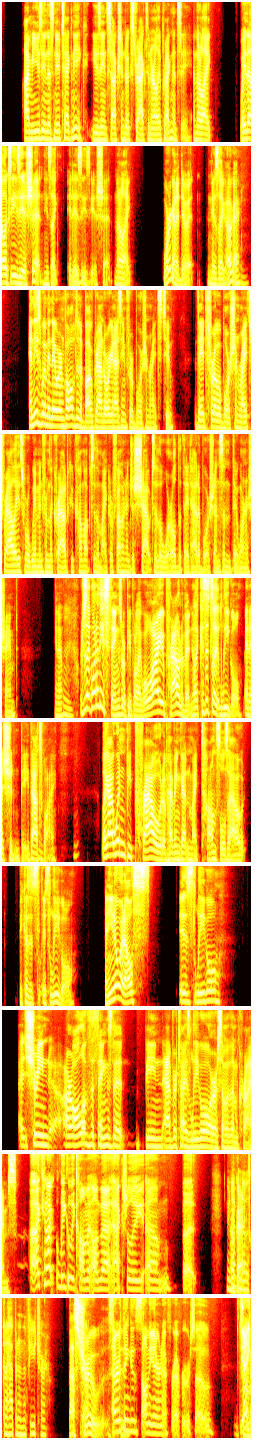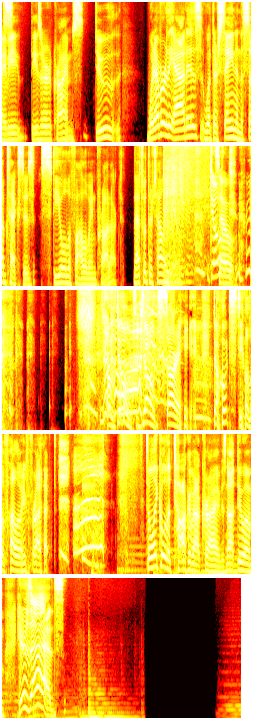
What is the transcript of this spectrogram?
I'm using this new technique, using suction to extract an early pregnancy." And they're like, "Wait, that looks easy as shit." And he's like, "It is easy as shit." And they're like, "We're gonna do it." And he's like, "Okay." Mm. And these women, they were involved in above ground organizing for abortion rights too. They'd throw abortion rights rallies where women from the crowd could come up to the microphone and just shout to the world that they'd had abortions and they weren't ashamed. You know, Hmm. which is like one of these things where people are like, well, why are you proud of it? And you're like, because it's illegal and it shouldn't be. That's why. Like, I wouldn't be proud of having gotten my tonsils out because it's it's legal. And you know what else is legal? Uh, Shireen, are all of the things that being advertised legal or are some of them crimes? I cannot legally comment on that actually, um, but you never Okay. know what's going to happen in the future. That's Yeah. true. everything is on the internet forever. So So Yikes. maybe these are crimes. Do whatever the ad is, what they're saying in the subtext is steal the following product. That's what they're telling you. don't. So- Oh, don't, don't. Sorry. Don't steal the following product. It's only cool to talk about crimes, not do them. Here's ads.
